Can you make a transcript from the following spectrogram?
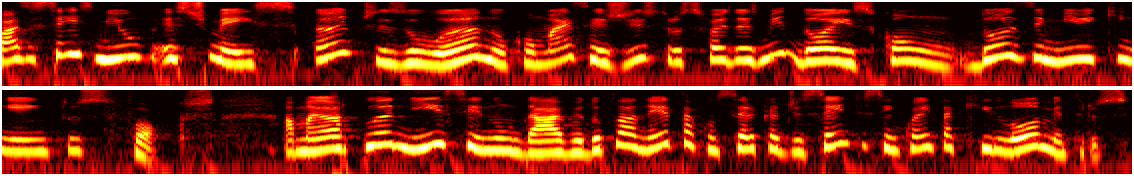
quase 6 mil este mês. Antes, o ano com mais registros foi 2002, com 12.500 focos. A maior planície inundável do planeta, com cerca de 150 quilômetros,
